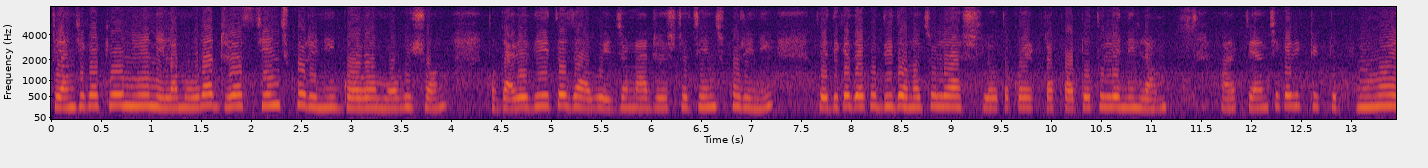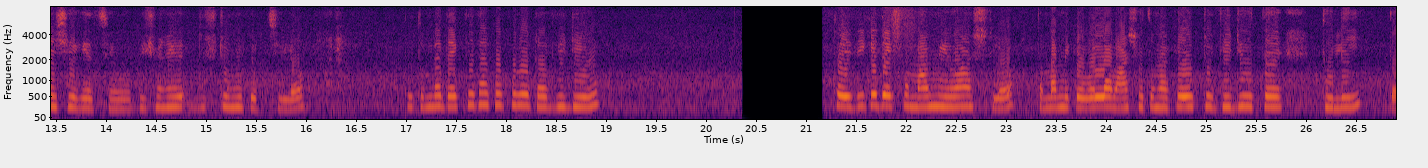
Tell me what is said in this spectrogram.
টিয়াঞ্চিকাকেও নিয়ে নিলাম। ওরা ড্রেস চেঞ্জ করিনি গরমও ভীষণ। তো গাড়ি দিয়েই তো যাব, এর জন্য আর ড্রেসটা চেঞ্জ করিনি। তো এদিকে দেখো, দিদনও চলে আসলো, তো কয়েকটা ফটো তুলে নিলাম। আর টিয়াঞ্চিকার একটু একটু ঘুমও এসে গেছে, ও ভীষণই দুষ্টুমি করছিল। তো তোমরা দেখতে থাকো পুরোটা ভিডিও তো এদিকে দেখো মামিও আসলো। তো মামিকে বললাম, আসো, তোমাকে একটু ভিডিওতে তুলি। তো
